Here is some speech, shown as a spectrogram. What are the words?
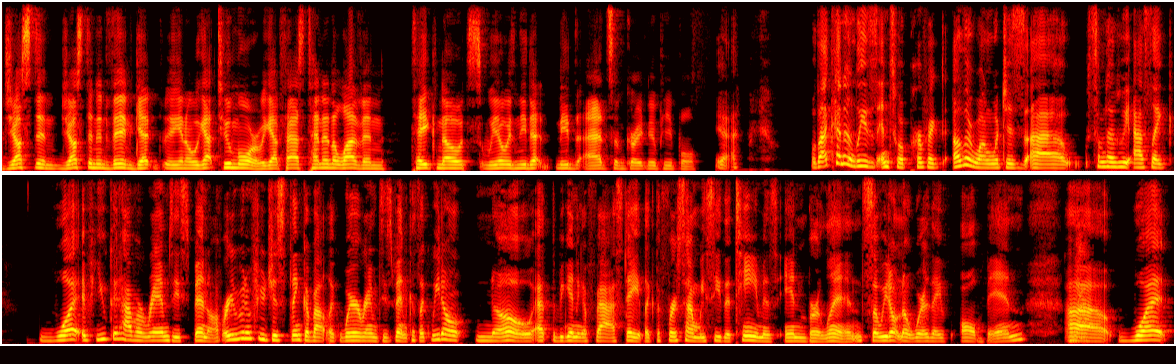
Justin, Justin and Vin get you know we got two more. We got Fast Ten and Eleven. Take notes. We always need to need to add some great new people. Yeah. Well, that kind of leads into a perfect other one, which is uh sometimes we ask like, what if you could have a Ramsey spinoff, or even if you just think about like where Ramsey's been, because like we don't know at the beginning of Fast Eight, like the first time we see the team is in Berlin, so we don't know where they've all been. Yeah. Uh, what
